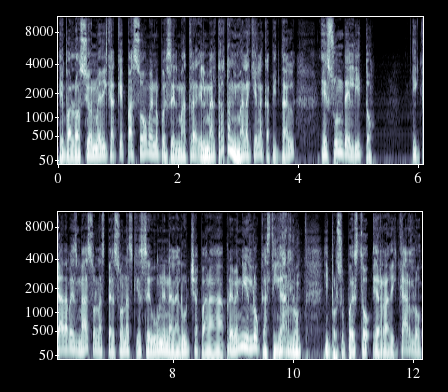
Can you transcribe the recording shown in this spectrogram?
evaluación médica. ¿qué pasó? bueno pues el maltrato animal aquí en la capital es un delito y cada vez más son las personas que se unen a la lucha para prevenirlo, castigarlo y por supuesto erradicarlo.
